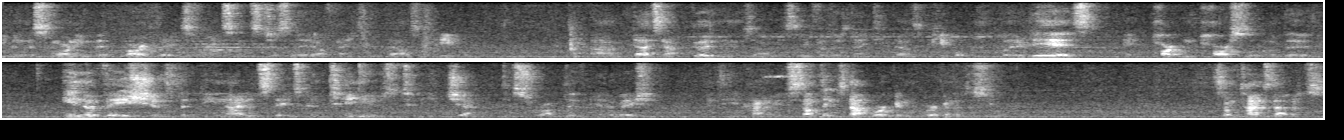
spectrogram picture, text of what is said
even this morning, that Barclays, for instance, just laid off 19,000 people. Um, That's not good news, obviously, for those 19,000 people, but it is a part and parcel of the innovation that the United States continues to inject, disruptive innovation economy. If something's not working, we're gonna destroy it. Sometimes that's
